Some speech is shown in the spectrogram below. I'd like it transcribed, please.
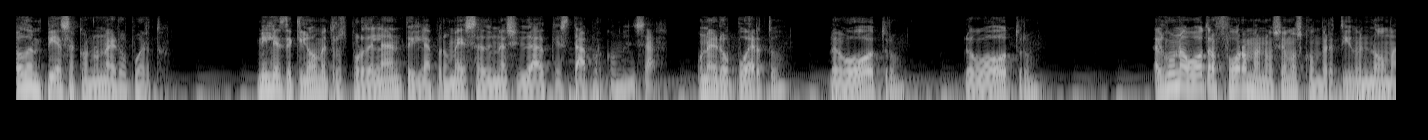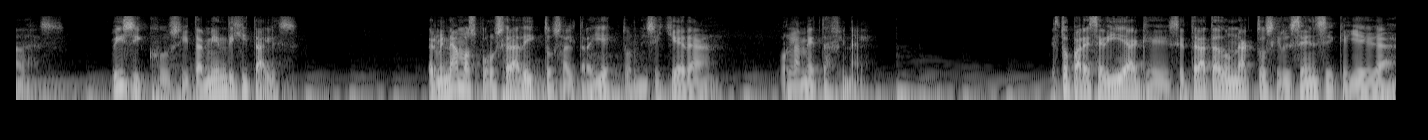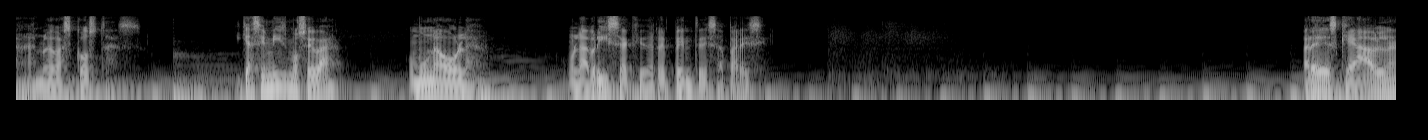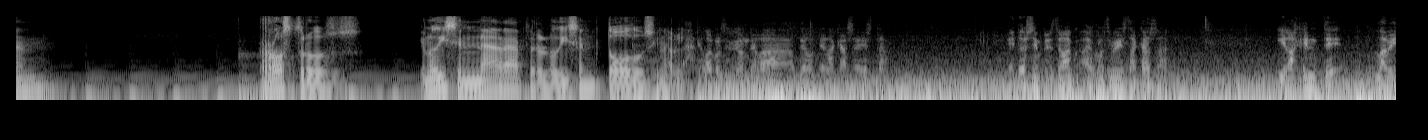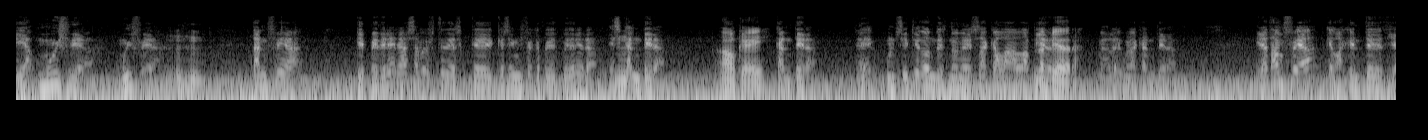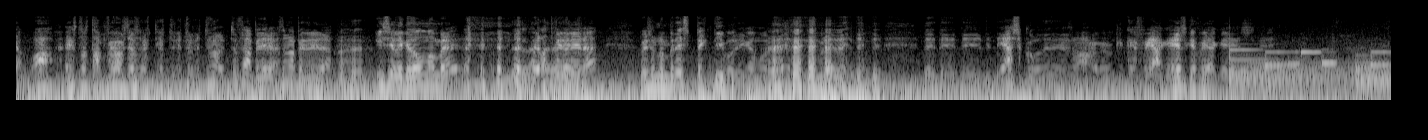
Todo empieza con un aeropuerto. Miles de kilómetros por delante y la promesa de una ciudad que está por comenzar. Un aeropuerto, luego otro, luego otro. De alguna u otra forma nos hemos convertido en nómadas, físicos y también digitales. Terminamos por ser adictos al trayecto, ni siquiera por la meta final. Esto parecería que se trata de un acto circense que llega a nuevas costas y que asimismo se va como una ola, como la brisa que de repente desaparece. Paredes que hablan, rostros que no dicen nada, pero lo dicen todo sin hablar. La construcción de la, de la, de la casa esta. Entonces empezó a a construir esta casa y la gente la veía muy fea, muy fea. Tan fea que pedrera, ¿saben ustedes qué, qué significa pe- pedrera? Es Mm. cantera, Ah, ok. cantera. ¿eh? Un sitio donde, donde saca la, la piedra. piedra. ¿Vale? Una cantera. Era tan fea que la gente decía, ¡Wow! Esto es tan feo, esto, esto- esto- esto- es una- pedrera, esto es una pedrera. Y se le quedó el nombre de la, pedrera. pedrera, pero es un nombre despectivo, digamos. ¿eh? Un nombre de, de- de- de- de- de- de asco, de, de- ah, qué, qué fea que es, qué fea que es. ¿eh?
